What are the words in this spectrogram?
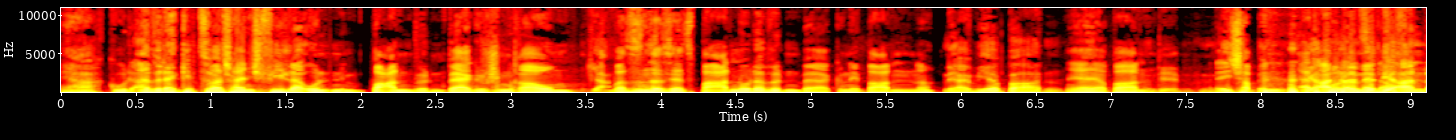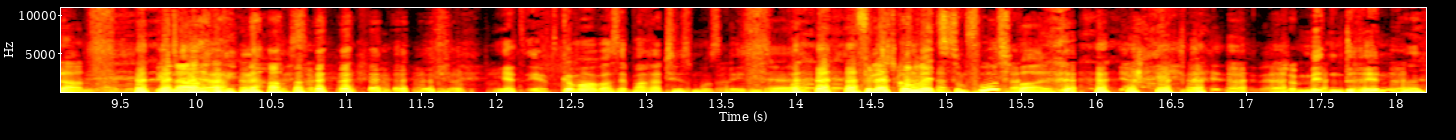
Ja, gut. Also da gibt's wahrscheinlich viel da unten im baden-württembergischen Raum. Ja. Was ist denn das jetzt? Baden oder Württemberg? Nee, Baden, ne? Ja, wir baden. Ja, ja, Baden. Die, Ich habe in die anderen sind die anderen. Also, Genau, ja. genau. Jetzt, jetzt können wir über Separatismus reden. Ja. Vielleicht kommen wir jetzt zum Fußball. Schon mittendrin.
